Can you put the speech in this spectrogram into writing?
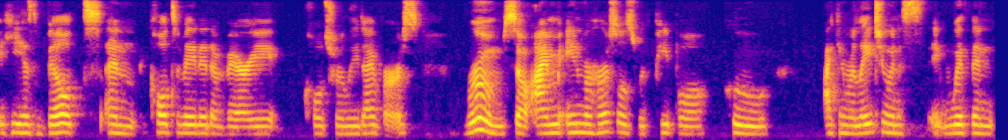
he has built and cultivated a very culturally diverse room. So i'm in rehearsals with people who i can relate to in a, eh, within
